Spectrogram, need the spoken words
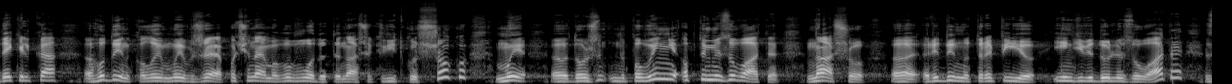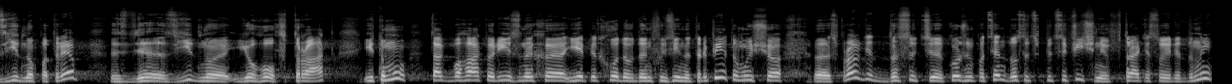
декілька годин. Коли ми вже починаємо виводити нашу квітку з шоку, ми повинні оптимізувати нашу рідинну терапію індивідуалізувати згідно потреб, згідно його втрат. І тому так багато різних е, є підходів до інфузійної терапії, тому що е, справді досить е, кожен пацієнт досить специфічний в втраті своєї рідини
